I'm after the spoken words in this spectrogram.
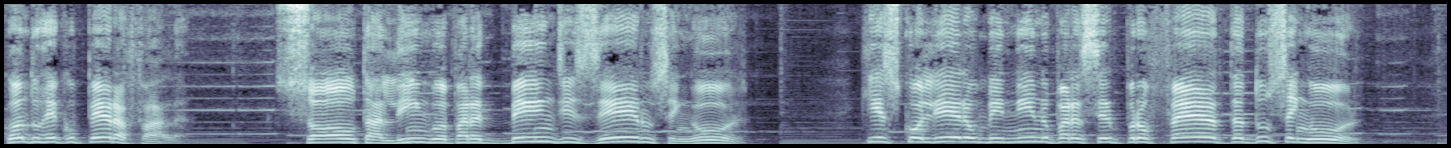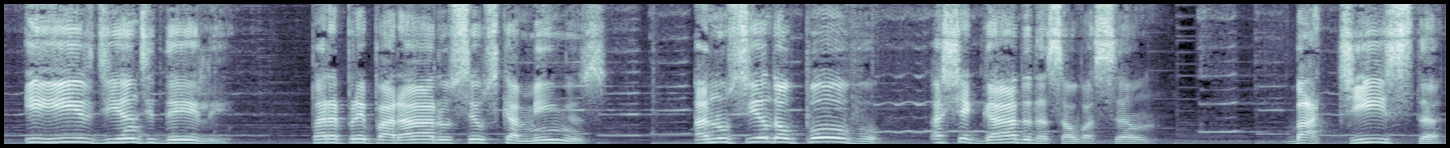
quando recupera a fala. Solta a língua para bendizer o Senhor, que escolhera o menino para ser profeta do Senhor e ir diante dele para preparar os seus caminhos, anunciando ao povo a chegada da salvação. Batista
